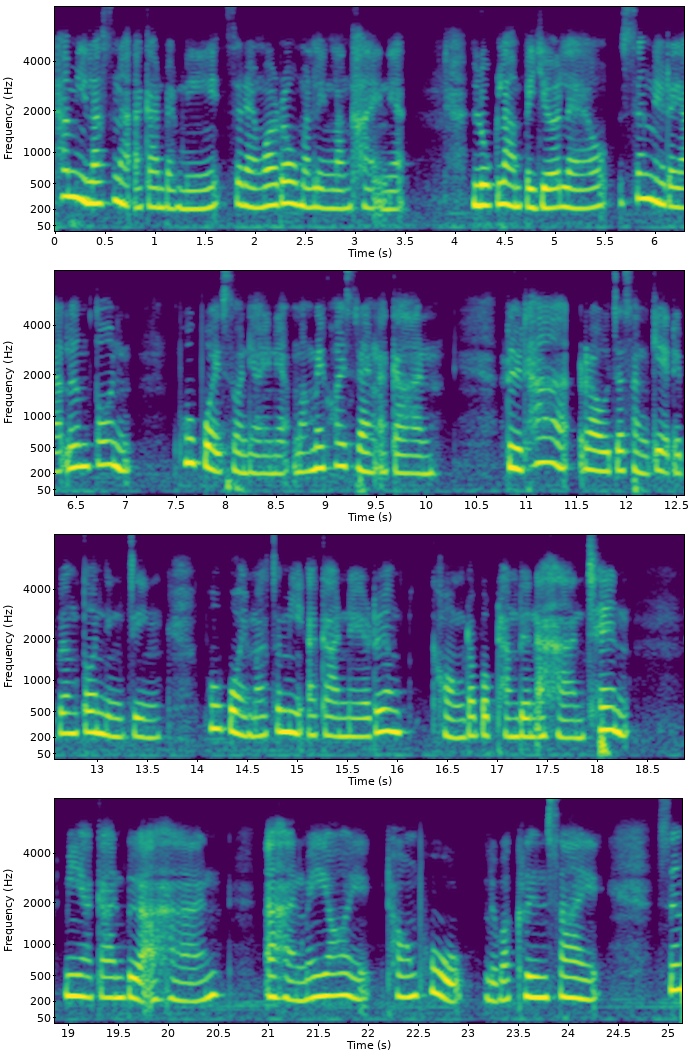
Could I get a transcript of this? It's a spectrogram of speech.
ถ้ามีลักษณะอาการแบบนี้แสดงว่าโรคมะเร็งรังไข่เนี่ยลุกลามไปเยอะแล้ว ซึ่งในระยะเริ่มต้น ผู้ป่วยส่วนใหญ่เนี่ยมักไม่ค่อยแสดงอาการ หรือถ้าเราจะสังเกตในเบื้องต้นจริง ๆ ผู้ป่วยมักจะมีอาการในเรื่องของระบบทางเดินอาหาร เช่น มีอาการเบื่ออาหาร อาหารไม่ย่อย ท้องผูก หรือว่าคลื่นไส้ ซึ่ง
